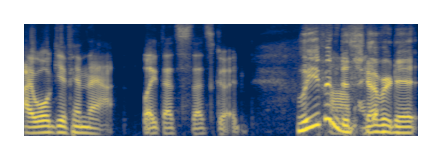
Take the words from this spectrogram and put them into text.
I will give him that. Like that's that's good. Who even Um, I discovered it?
